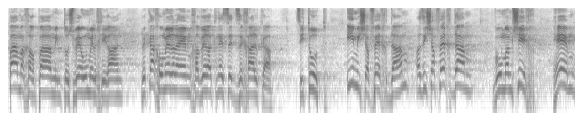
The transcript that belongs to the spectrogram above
פעם אחר פעם עם תושבי אום-אלחיראן וכך אומר להם חבר הכנסת זחאלקה, ציטוט: אם יישפך דם, אז יישפך דם. והוא ממשיך: הם,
